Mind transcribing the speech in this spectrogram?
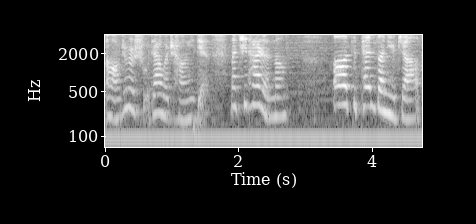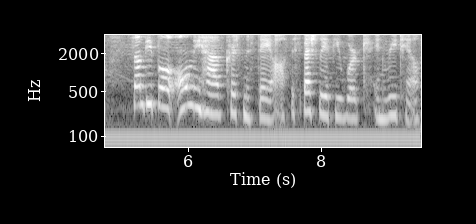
哦，就是暑假会长一点。那其他人呢？ Oh, it depends on your job. Some people only have Christmas Day off, especially if you work in retail,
